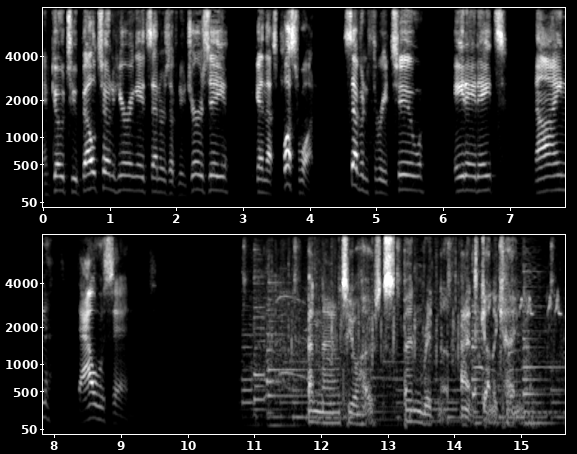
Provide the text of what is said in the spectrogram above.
and go to Beltone Hearing Aid Centers of New Jersey. Again, that's plus one 732 888 9000. And now to your hosts, Ben Ridner and Gunnar Kane.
